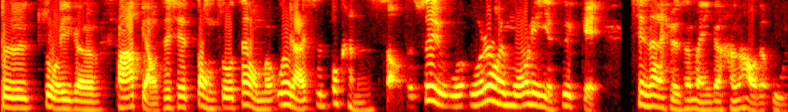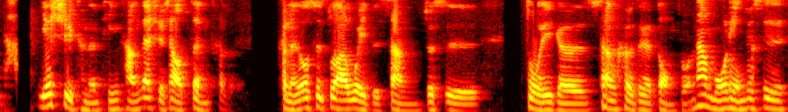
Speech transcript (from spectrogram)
就是做一个发表这些动作，在我们未来是不可能少的，所以，我我认为模拟也是给现在学生们一个很好的舞台。也许可能平常在学校政课，可能都是坐在位置上，就是做一个上课这个动作。那模联就是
